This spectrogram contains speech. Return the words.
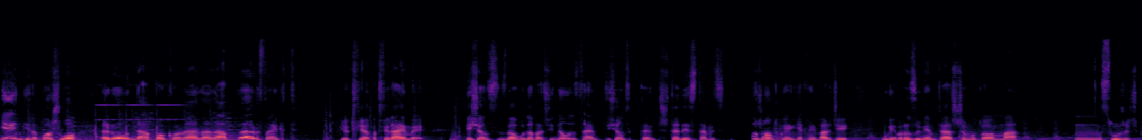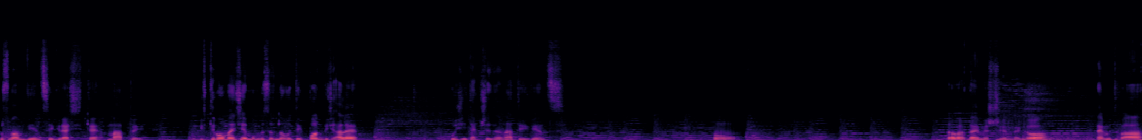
Pięknie to poszło. Runda pokonana na perfekt. I otwierajmy. 1000 znowu, dobra, czyli znowu dostałem 1400, więc w porządku, jak, jak najbardziej. Mówię, rozumiem teraz czemu to ma mm, służyć. Po prostu mam więcej grać te mapy. I w tym momencie mógłbym sobie znowu tych podbić, ale później tak przyjdę na tych, więc... O. Dobra, dajmy jeszcze jednego. Dajmy dwa.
